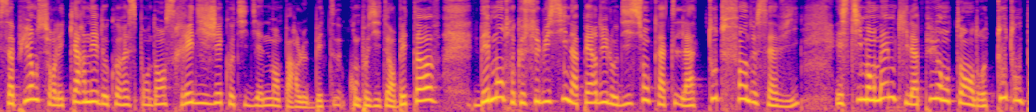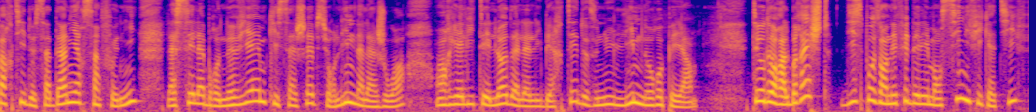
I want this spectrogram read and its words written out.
s'appuyant sur les carnets de correspondance rédigée quotidiennement par le compositeur Beethoven démontre que celui-ci n'a perdu l'audition qu'à la toute fin de sa vie, estimant même qu'il a pu entendre tout ou partie de sa dernière symphonie, la célèbre neuvième qui s'achève sur l'hymne à la joie, en réalité l'ode à la liberté devenue l'hymne européen. Théodore Albrecht dispose en effet d'éléments significatifs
